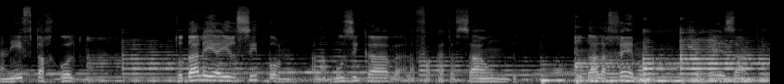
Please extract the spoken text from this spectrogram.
אני יפתח גולדמן. תודה ליאיר סיטבון על המוזיקה ועל הפקת הסאונד. תודה לכם שהאזנתם.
